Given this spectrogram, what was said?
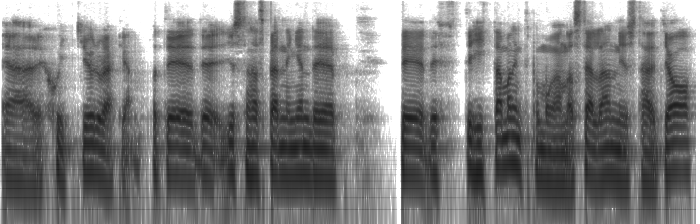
är skitkul verkligen. För att det, det, just den här spänningen, det, det, det, det hittar man inte på många andra ställen just det här att ja,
